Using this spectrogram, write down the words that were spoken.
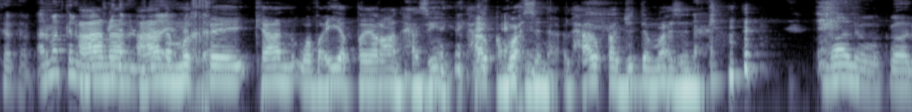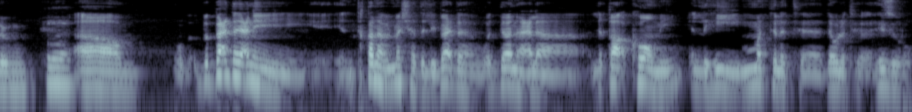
تفهم. أنا ما أتكلم أنا من البداية أنا مخي كان وضعية طيران حزين. الحلقة محزنة. الحلقة جدا محزنة. ما لومك ما لومك بعدها يعني انتقلنا بالمشهد اللي بعده ودانا على لقاء كومي اللي هي ممثلة دولة هيزورو.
